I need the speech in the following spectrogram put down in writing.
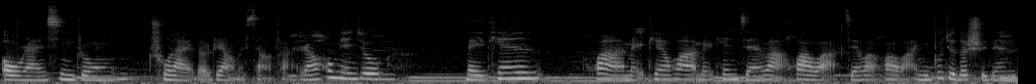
偶然性中出来的这样的想法，然后后面就每天画，每天画，每天剪瓦画瓦，剪瓦画瓦，你不觉得时间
